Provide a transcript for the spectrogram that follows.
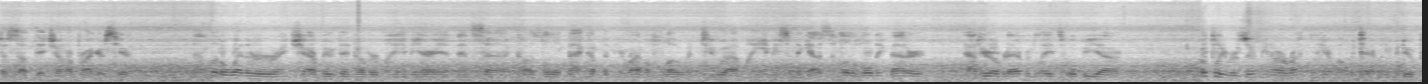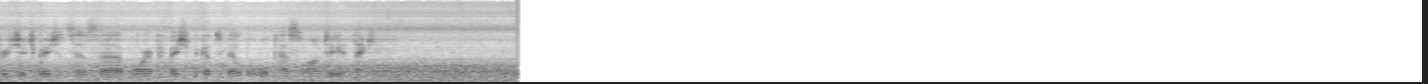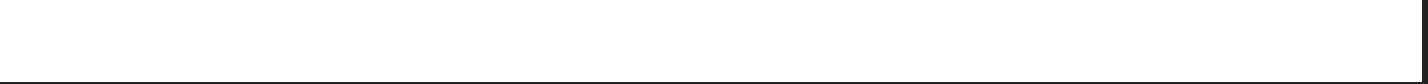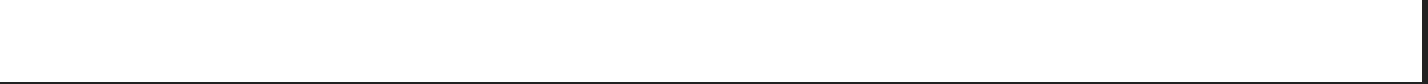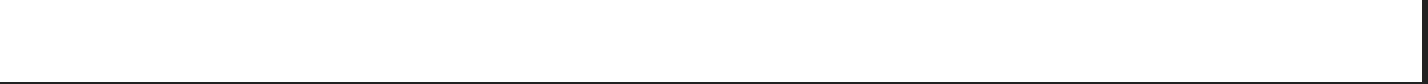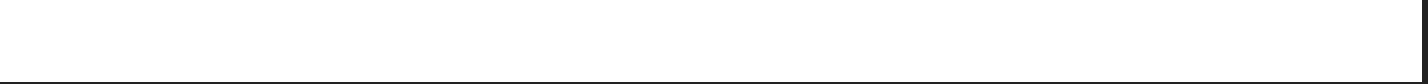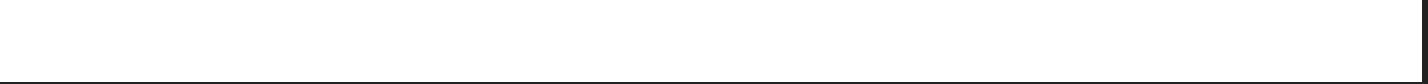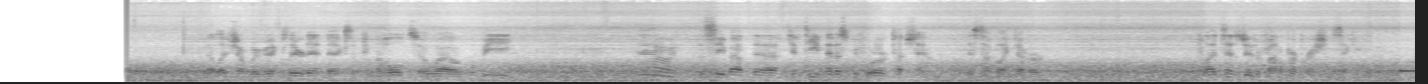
just update you on our progress here. A little weather rain shower moved in over Miami area, and that's uh, caused a little backup in the arrival flow into uh, Miami. So they got us in a little holding pattern out here over to Everglades. We'll be uh, hopefully resuming our arrival here momentarily. We do appreciate your patience. As uh, more information becomes available, we'll pass along to you. Thank you. And we've been cleared in to exit from the hold, so uh, we'll be, uh, let's see, about uh, 15 minutes before touchdown. This time like to our flight attendants do their final preparations. Thank you.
